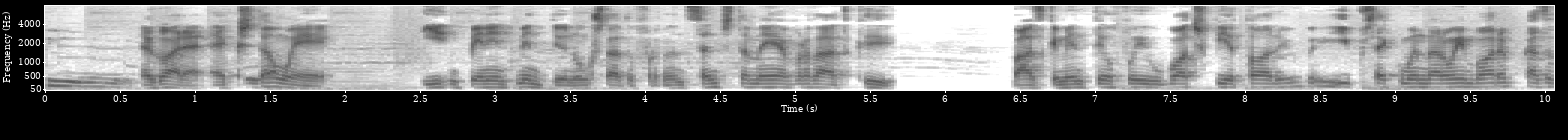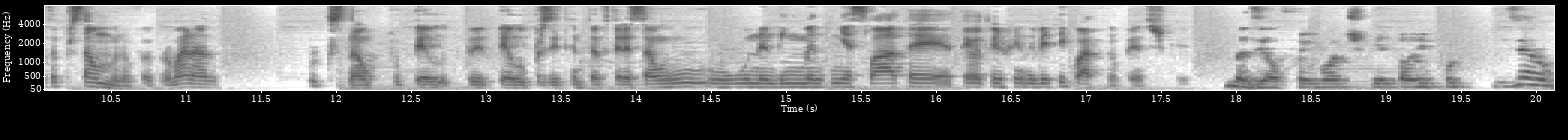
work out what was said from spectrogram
que. Agora, a questão é, independentemente de eu não gostar do Fernando Santos, também é verdade que basicamente ele foi o bote expiatório e por isso é que o mandaram embora por causa da pressão, mas não foi por mais nada. Porque senão, pelo, pelo presidente da federação, o, o Nandinho mantinha-se lá até, até o 2024, não penses que. Mas ele foi bote expiatório porque quiseram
